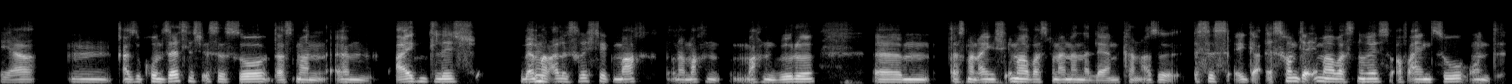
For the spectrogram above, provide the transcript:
Ja, mh, also grundsätzlich ist es so, dass man ähm, eigentlich, wenn man alles richtig macht oder machen, machen würde, ähm, dass man eigentlich immer was voneinander lernen kann. Also es ist egal, es kommt ja immer was Neues auf einen zu und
